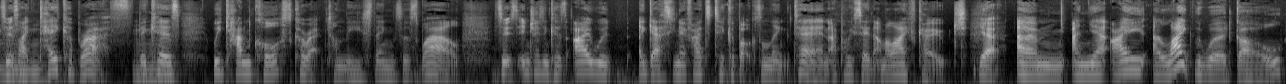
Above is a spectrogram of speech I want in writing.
So it's like Mm. take a breath because we can course correct on these things as well. So it's interesting because I would, I guess, you know, if I had to tick a box on LinkedIn, I'd probably say that I'm a life coach. Yeah. Um, and yet I, I like the word goal,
